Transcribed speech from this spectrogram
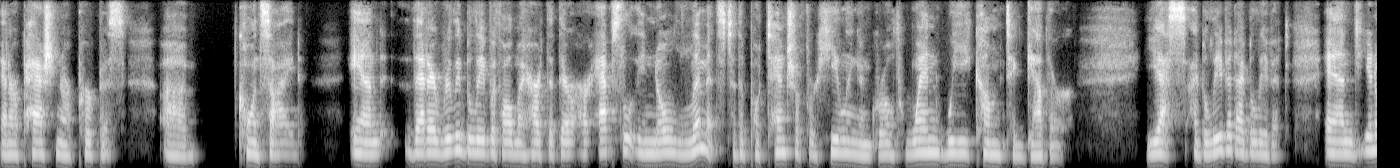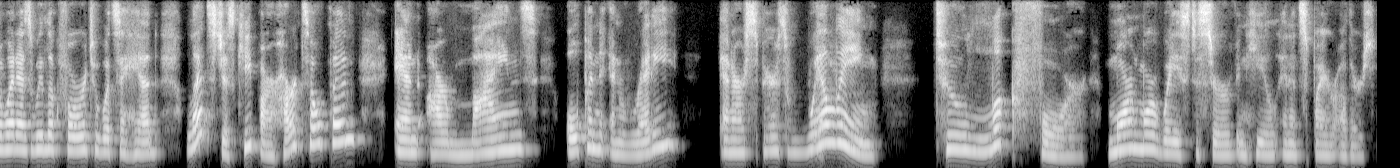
and our passion, our purpose uh, coincide. And that I really believe with all my heart that there are absolutely no limits to the potential for healing and growth when we come together. Yes, I believe it. I believe it. And you know what? As we look forward to what's ahead, let's just keep our hearts open and our minds open and ready and our spirits willing to look for more and more ways to serve and heal and inspire others.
